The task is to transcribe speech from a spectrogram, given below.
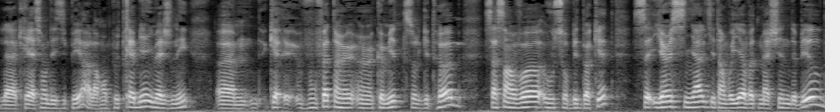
la création des IPA. Alors on peut très bien imaginer euh, que vous faites un, commit sur GitHub, ça s'en va, sur Bitbucket, il y a un signal qui est envoyé à votre machine de build,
